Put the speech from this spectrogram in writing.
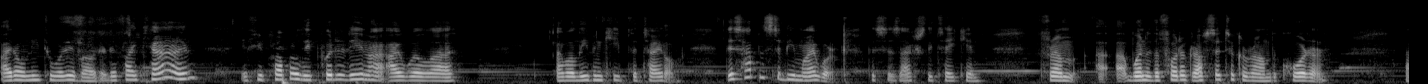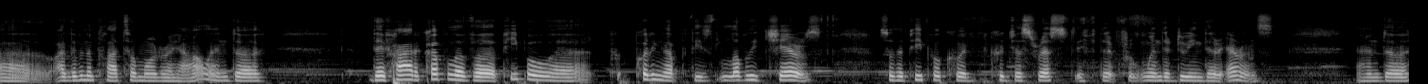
I don't need to worry about it. If I can, If you properly put it in, I, I will uh, I will even keep the title. This happens to be my work. This is actually taken from uh, uh one of the photographs I took around the quarter. Uh, I live in the Plateau Montreal, and uh, they've had a couple of uh, people uh, putting up these lovely chairs so that people could could just rest if they're when they're doing their errands. And uh,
